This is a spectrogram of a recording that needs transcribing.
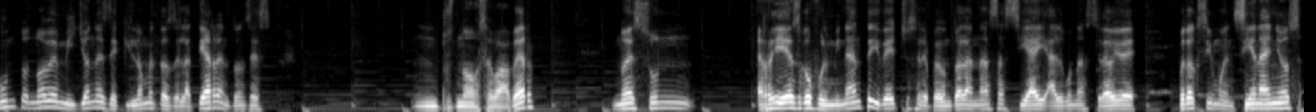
3.9 millones de kilómetros de la Tierra. Entonces, mm, pues no se va a ver. No es un riesgo fulminante. Y de hecho se le preguntó a la NASA si hay algún asteroide próximo en 100 años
